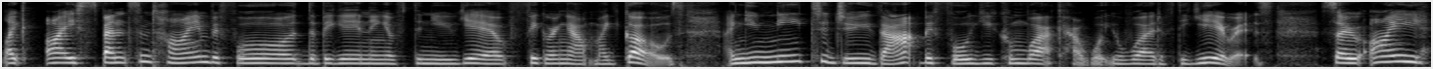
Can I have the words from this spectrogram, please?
Like I spent some time before the beginning of the new year figuring out my goals. And you need to do that before you can work out what your word of the year is. So I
